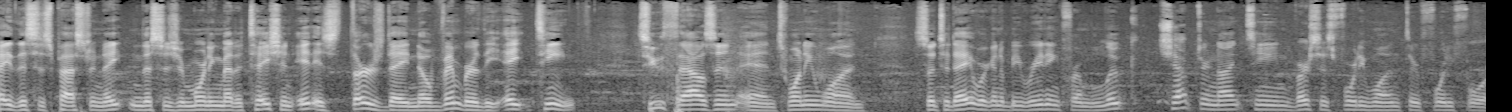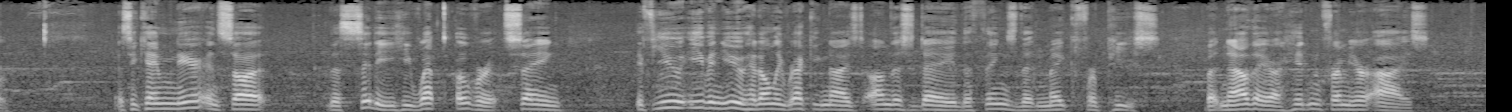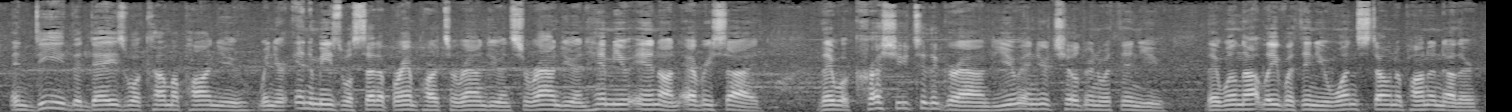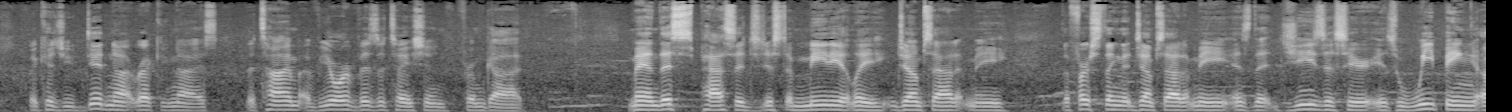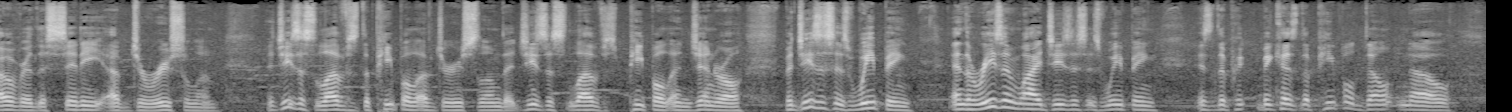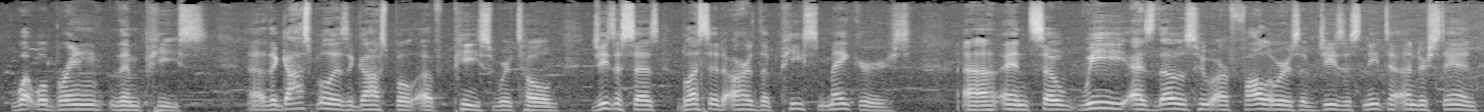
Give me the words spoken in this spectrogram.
Hey, this is Pastor Nate, and this is your morning meditation. It is Thursday, November the 18th, 2021. So today we're going to be reading from Luke chapter 19, verses 41 through 44. As he came near and saw the city, he wept over it, saying, If you, even you, had only recognized on this day the things that make for peace, but now they are hidden from your eyes. Indeed, the days will come upon you when your enemies will set up ramparts around you and surround you and hem you in on every side. They will crush you to the ground, you and your children within you. They will not leave within you one stone upon another, because you did not recognize the time of your visitation from God. Man, this passage just immediately jumps out at me the first thing that jumps out at me is that Jesus here is weeping over the city of Jerusalem. That Jesus loves the people of Jerusalem, that Jesus loves people in general, but Jesus is weeping. And the reason why Jesus is weeping is the, because the people don't know what will bring them peace. Uh, the gospel is a gospel of peace, we're told. Jesus says, Blessed are the peacemakers uh, and so, we, as those who are followers of Jesus, need to understand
